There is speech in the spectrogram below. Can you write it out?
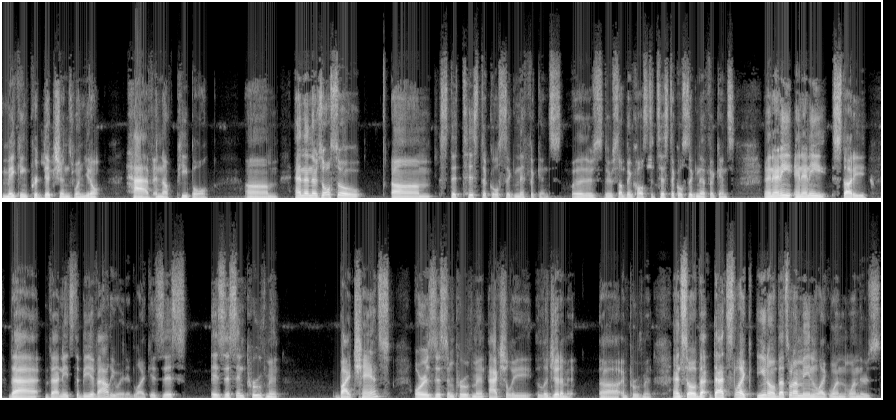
making predictions when you don't have enough people Um, and then there's also um, statistical significance. There's there's something called statistical significance in any in any study that that needs to be evaluated. Like, is this is this improvement by chance or is this improvement actually legitimate uh, improvement? And so that that's like you know that's what I mean. Like when when there's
